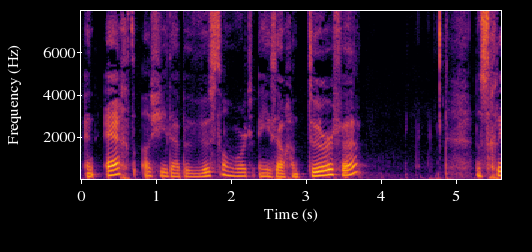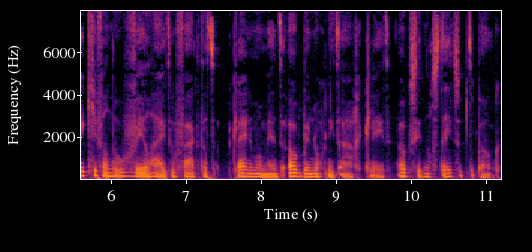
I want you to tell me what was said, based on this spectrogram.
En echt, als je je daar bewust van wordt en je zou gaan turven, dan schrik je van de hoeveelheid, hoe vaak dat kleine moment. Oh, ik ben nog niet aangekleed. Oh, ik zit nog steeds op de bank.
